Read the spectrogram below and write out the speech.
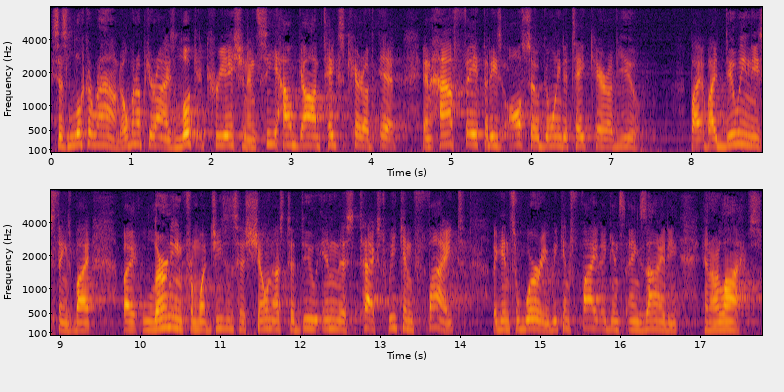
He says, look around, open up your eyes, look at creation and see how God takes care of it, and have faith that He's also going to take care of you. By, by doing these things, by, by learning from what Jesus has shown us to do in this text, we can fight against worry. We can fight against anxiety in our lives.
